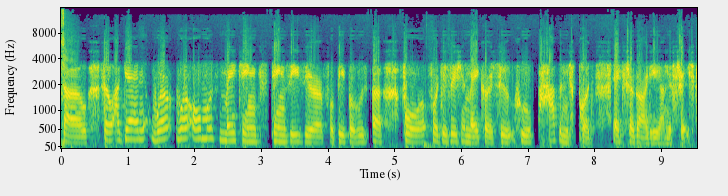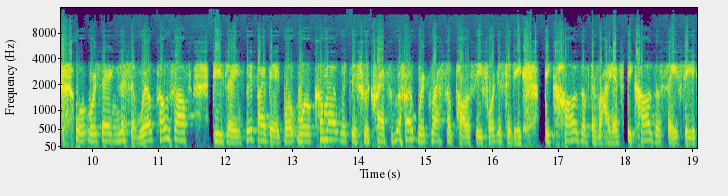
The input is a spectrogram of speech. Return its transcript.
So, so again, we're we're almost making things easier for people who, uh, for for decision makers who who haven't put extra Gardaí on the street. We're, we're, saying, listen, we'll close off these lanes bit by bit. We'll we'll come out with this regressive regressive policy for the city because of the riots, because of safety,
